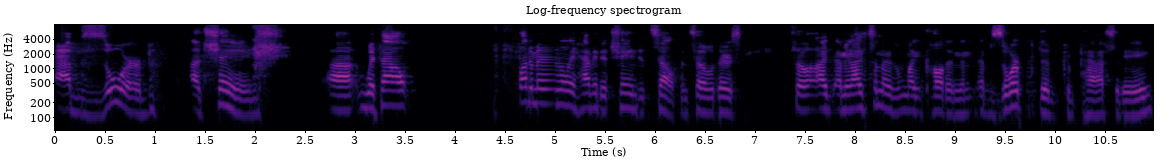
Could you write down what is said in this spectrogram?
absorb a change uh, without fundamentally having to change itself. And so there's so I, I mean, I sometimes might call it an absorptive capacity.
